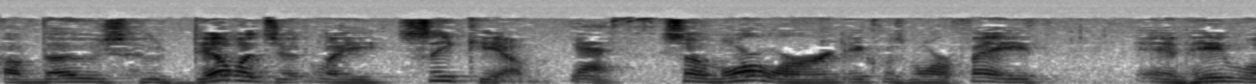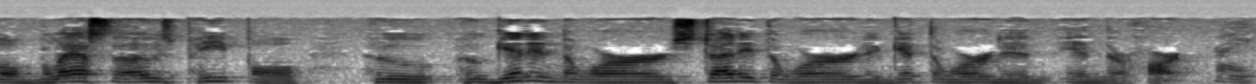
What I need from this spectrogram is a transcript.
of those who diligently seek him. Yes. So more word equals more faith, and He will bless those people who who get in the Word, study the Word, and get the Word in in their heart. Right.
